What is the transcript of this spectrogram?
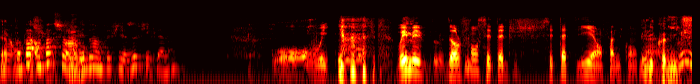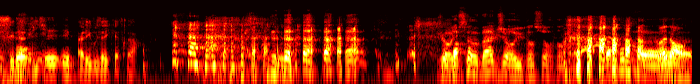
Mais on, part, on sûr. part sur un Clairement. débat un peu philosophique là, non? Oh. Oui. oui, Et- mais dans le fond, c'est peut-être, c'est peut-être lié en fin de compte. Mais hein. les comics, Oui, c'est Bon, la vie. et, et- Allez, vous avez 4 heures. J'aurais eu ça contre- au bac, j'aurais eu 20 sur 20. par contre, euh, Ouais, non.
